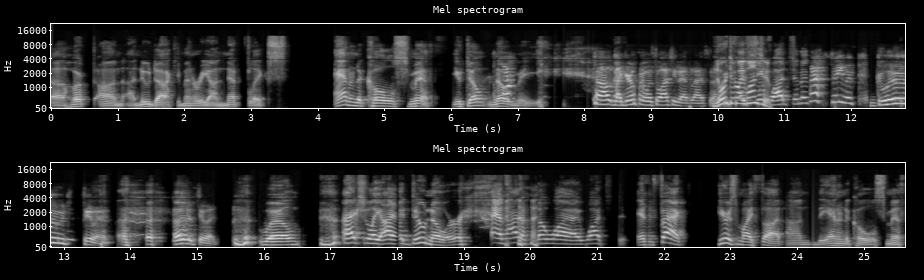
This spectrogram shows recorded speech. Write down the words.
uh, hooked on a new documentary on Netflix. Anna Nicole Smith. You don't know me. Carl, my girlfriend was watching that last night. Nor do I want she to. watching it? she was glued to it. Glued to it. well, actually, I do know her, and I don't know why I watched it. In fact, here's my thought on the Anna Nicole Smith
